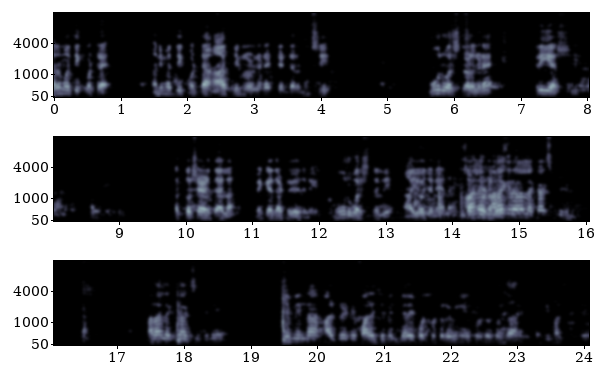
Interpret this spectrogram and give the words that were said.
ಅನುಮತಿ ಕೊಟ್ರೆ ಅನುಮತಿ ಕೊಟ್ಟ ಆರು ತಿಂಗಳೊಳಗಡೆ ಟೆಂಡರ್ ಮುಗಿಸಿ ಮೂರು ವರ್ಷದೊಳಗಡೆ ತ್ರೀ ಇಯರ್ಸ್ ಹತ್ತು ವರ್ಷ ಹೇಳ್ತಾ ಇಲ್ಲ ಮೇಕೆದಾಟು ಯೋಜನೆಗೆ. ಮೂರು ವರ್ಷದಲ್ಲಿ ಆ ಯೋಜನೆಯನ್ನ ಮರ ಲೆಕ್ಕ ಹಾಕ್ಸಿದ್ದೀನಿ. ಜಮೀನ ಆಲ್ಟರ್ನೇಟಿವ್ ಫಾರೆಸ್ಟ್ ಜಮೀನ್ ಬೇರೆ ಕೊಟ್ಬಿಟ್ಟು ರೆವಿನ್ಯೂ ಕೊಡ್ಬೇಕು ಅಂತ ಪಟ್ಟಿ ಮಾಡಿಸಿದ್ದೀನಿ.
